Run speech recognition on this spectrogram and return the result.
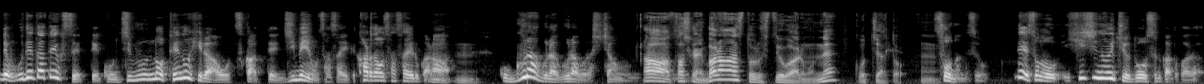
でも腕立て伏せって、こう自分の手のひらを使って地面を支えて体を支えるから、うんうんこうグラグラグラグラしちゃうんですよああ、確かにバランス取る必要があるもんね。こっちやと。うん。そうなんですよ。で、その肘の位置をどうするかとか、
